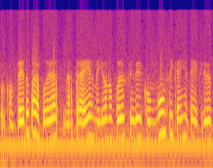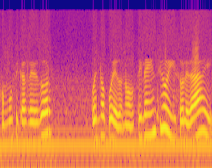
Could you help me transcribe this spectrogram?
por completo para poder abstraerme. Yo no puedo escribir con música, hay gente que escribe con música alrededor, pues no puedo, no. Silencio y soledad y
